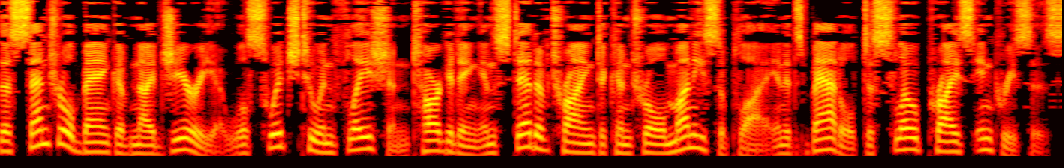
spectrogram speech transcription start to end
The Central Bank of Nigeria will switch to inflation targeting instead of trying to control money supply in its battle to slow price increases,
